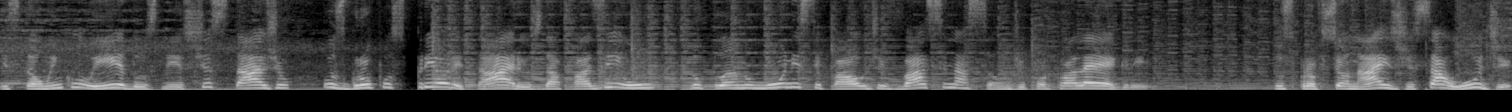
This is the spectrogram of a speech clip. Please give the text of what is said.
Estão incluídos neste estágio os grupos prioritários da fase 1 do Plano Municipal de Vacinação de Porto Alegre. Dos profissionais de saúde,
